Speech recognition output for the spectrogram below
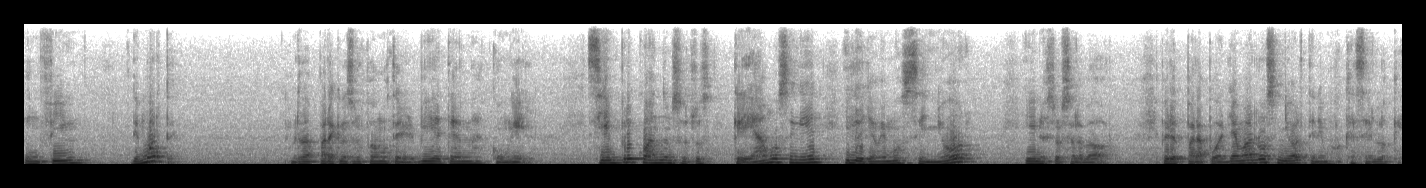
un fin de muerte, ¿verdad? Para que nosotros podamos tener vida eterna con Él. Siempre y cuando nosotros creamos en Él y lo llamemos Señor y nuestro Salvador. Pero para poder llamarlo Señor tenemos que hacer lo que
